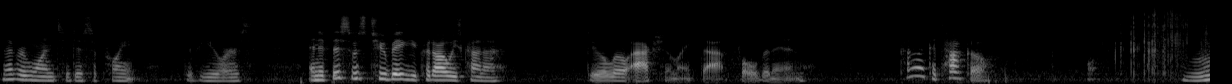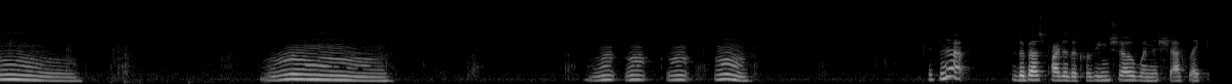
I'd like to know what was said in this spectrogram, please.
never one to disappoint the viewers. And if this was too big, you could always kind of do a little action like that, fold it in. It's kind of like a taco. Mmm. Mmm. Mmm, mmm, mmm. Isn't that the best part of the cooking show when the chef like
